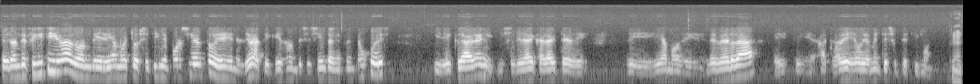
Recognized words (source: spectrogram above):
Pero en definitiva, donde, digamos, esto se tiene por cierto es en el debate, que es donde se sientan en frente a un juez y declaran y, se le da el carácter de, digamos, de, verdad este, a través, obviamente, de su testimonio. Claro.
